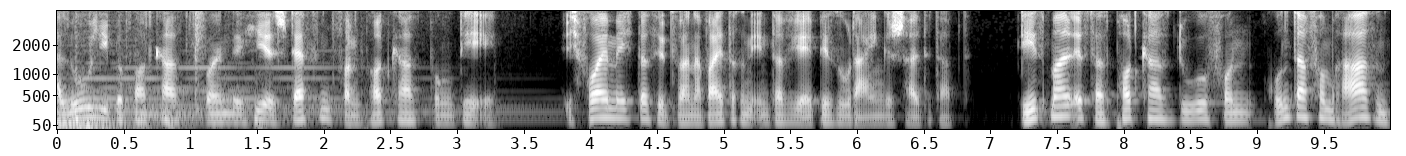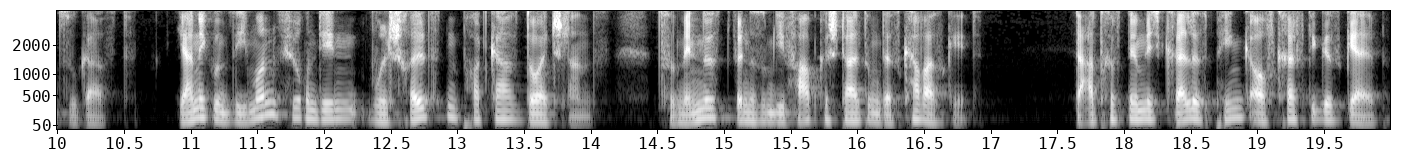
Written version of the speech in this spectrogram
Hallo, liebe Podcast-Freunde, hier ist Steffen von podcast.de. Ich freue mich, dass ihr zu einer weiteren Interview-Episode eingeschaltet habt. Diesmal ist das Podcast-Duo von Runter vom Rasen zu Gast. Yannick und Simon führen den wohl schrillsten Podcast Deutschlands, zumindest wenn es um die Farbgestaltung des Covers geht. Da trifft nämlich grelles Pink auf kräftiges Gelb.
